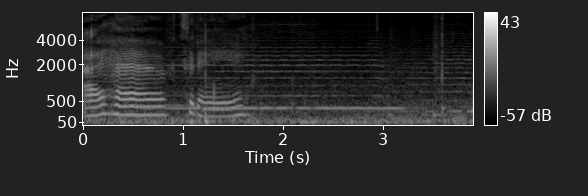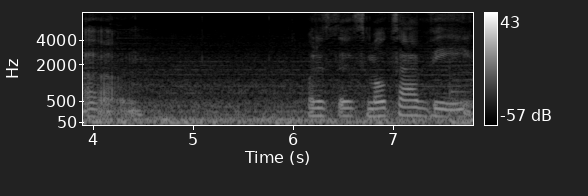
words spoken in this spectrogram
I have today um, what is this? Multi V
